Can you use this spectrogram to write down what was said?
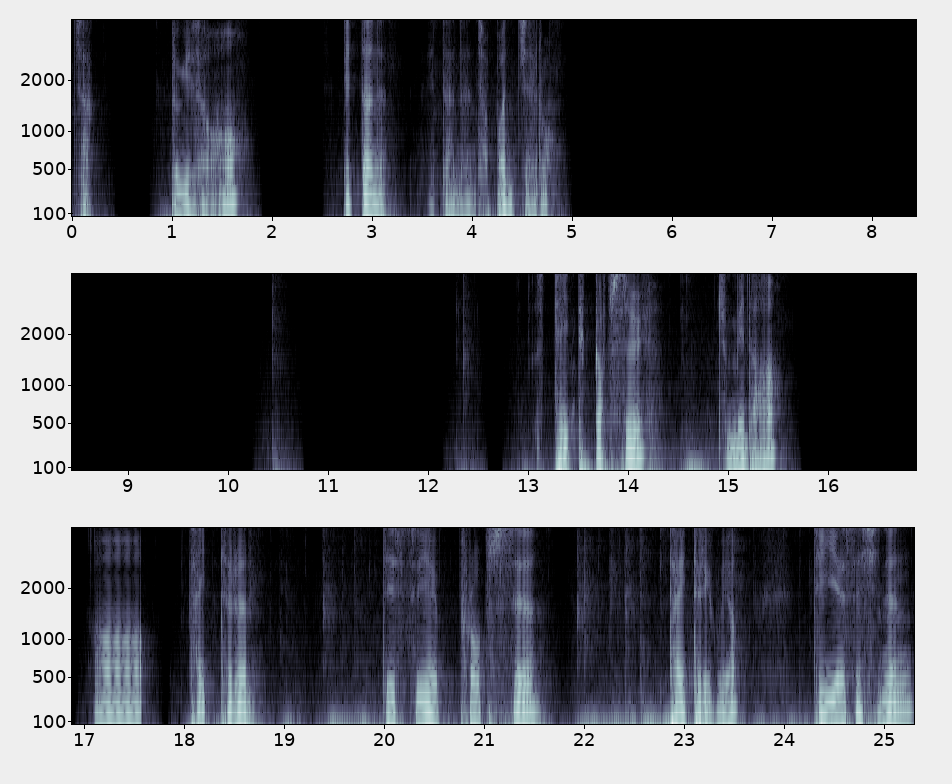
자, 여기서 일단은 일단은 첫 번째로 state 값을 줍니다. 어, 타이틀은 this의 props 타이틀이고요. dsc는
